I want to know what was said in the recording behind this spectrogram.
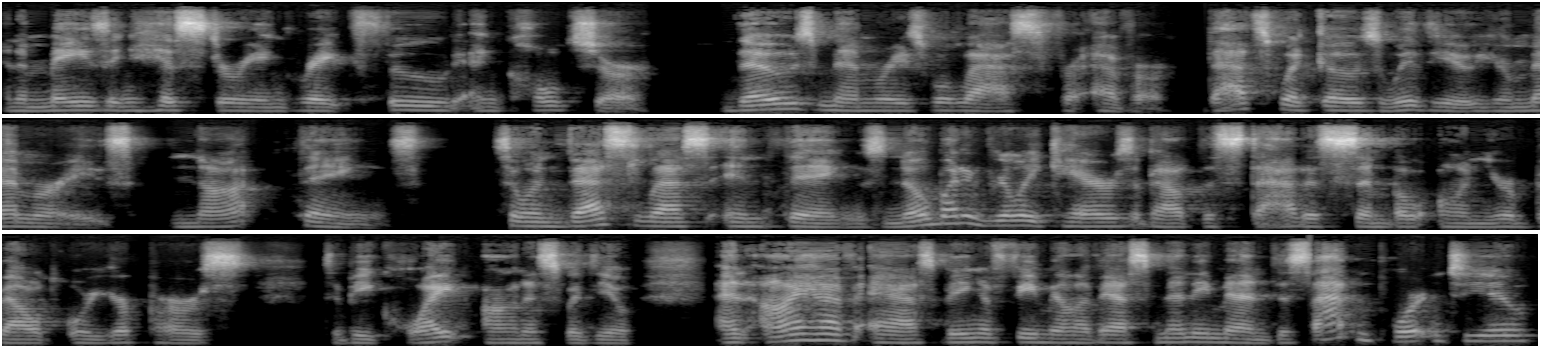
and amazing history and great food and culture. Those memories will last forever. That's what goes with you, your memories, not things. So invest less in things. Nobody really cares about the status symbol on your belt or your purse to be quite honest with you. And I have asked, being a female, I've asked many men, is that important to you?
